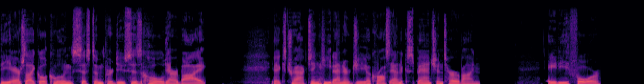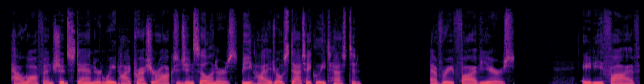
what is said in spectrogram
The air cycle cooling system produces cold air by extracting heat energy across an expansion turbine. 84. How often should standard weight high pressure oxygen cylinders be hydrostatically tested? Every 5 years. 85.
